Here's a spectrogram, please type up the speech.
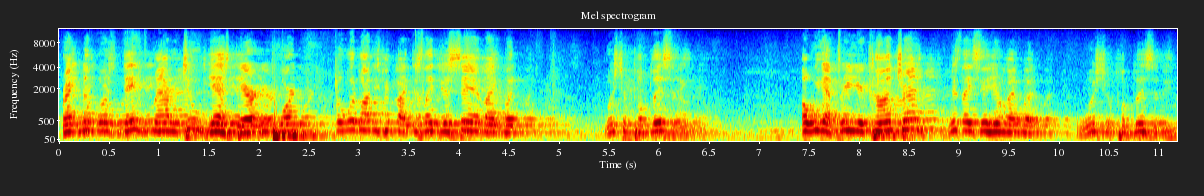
Right? In other words, they matter too. Yes, they're important. But what about these people like this lady just said, like, but what's your publicity? Oh, we got three-year contract? This lady sitting here like, but what's your publicity?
